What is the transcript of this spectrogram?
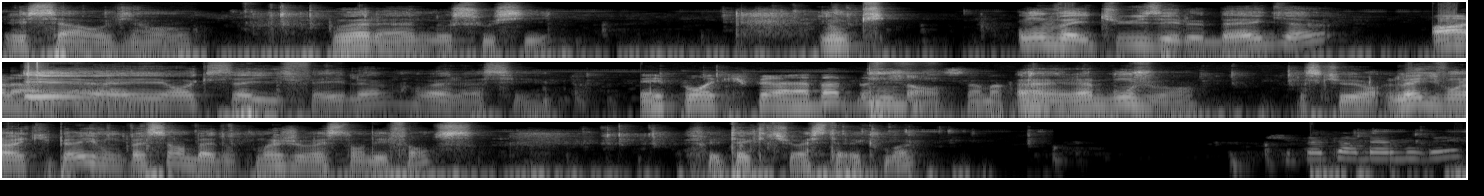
Et ça revient. Voilà, nos soucis. Donc, on va utiliser le bug. Oh là et, là. euh, et Roxa il fail. Voilà, c'est. Et pour récupérer la balle, bonne chance, hein, maintenant. Ah, là, bonjour. hein. Parce que là, ils vont la récupérer, ils vont passer en bas. Donc, moi, je reste en défense. Frita, que tu restes avec moi. Je vais pas tarder à mourir.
